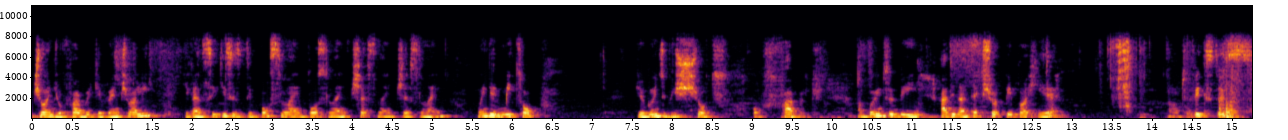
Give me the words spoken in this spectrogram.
join your fabric eventually you can see this is the bust line bust line chest line chest line when they meet up you're going to be short of fabric i'm going to be adding an extra paper here i'll fix this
